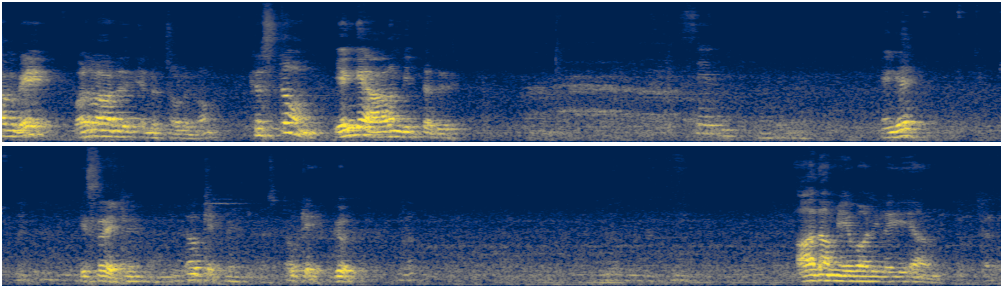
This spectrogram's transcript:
ஆகவே வரலாறு என்று சொல்லுகிறோம். கிறிஸ்தவம் எங்கே ஆரம்பித்தது? எங்கே? இஸ்ரேல். ஓகே ஓகே குட் ஆதாம் ஏவாளிலேயே ஆரம்பித்து விட்டது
